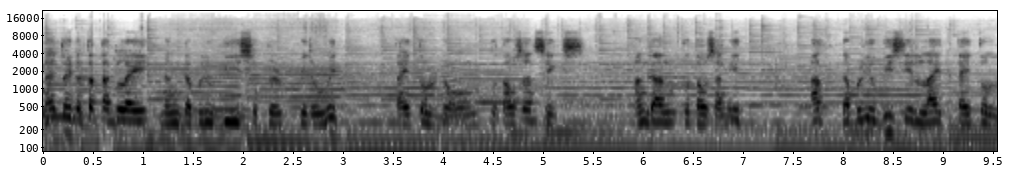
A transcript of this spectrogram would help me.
Na ito'y nagtataglay ng WB Super Featherweight title noong 2006 hanggang 2008 at WBC Light title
